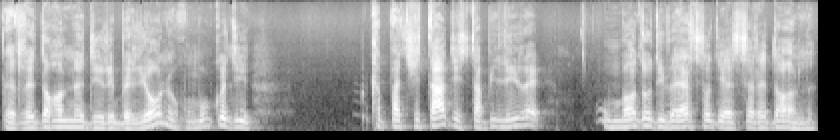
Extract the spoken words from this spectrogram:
per le donne di ribellione o comunque di capacità di stabilire un modo diverso di essere donne.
